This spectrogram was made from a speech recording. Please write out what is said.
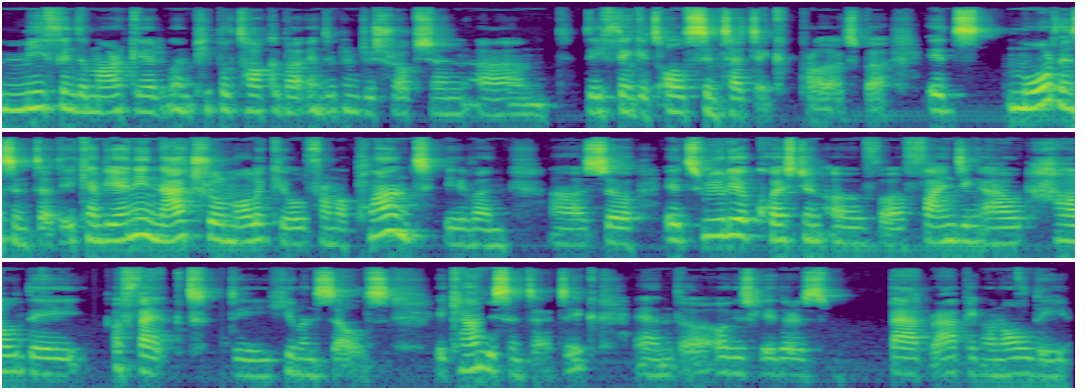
myth in the market when people talk about endocrine disruption, um, they think it's all synthetic products, but it's more than synthetic. It can be any natural molecule from a plant, even. Uh, so it's really a question of uh, finding out how they affect the human cells. It can be synthetic, and uh, obviously there's bad wrapping on all the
